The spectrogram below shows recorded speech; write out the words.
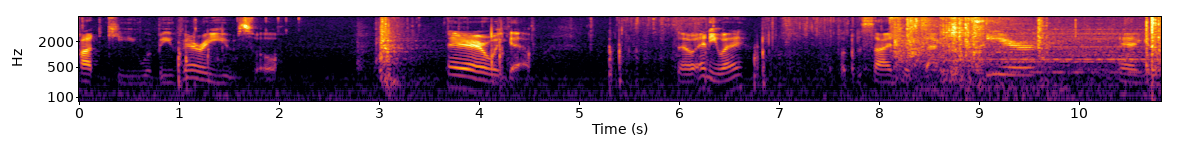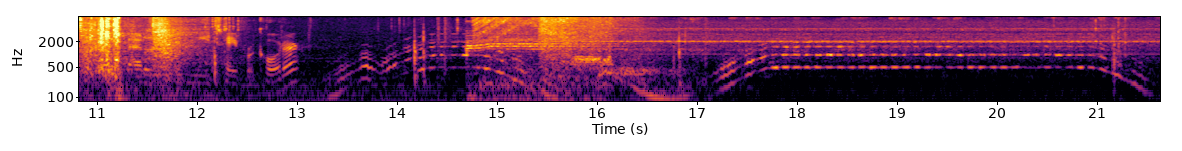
hotkey would be very useful. There we go. So anyway, put the scientist back in here, and gonna put that battery in the tape recorder.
